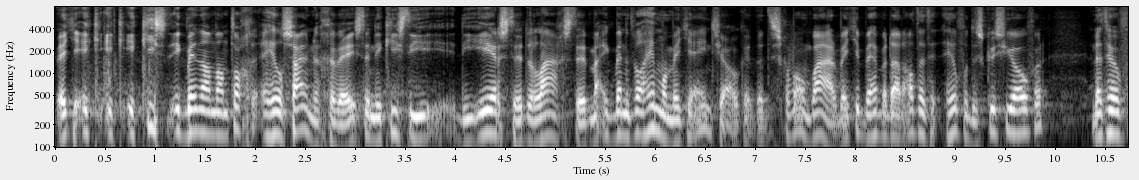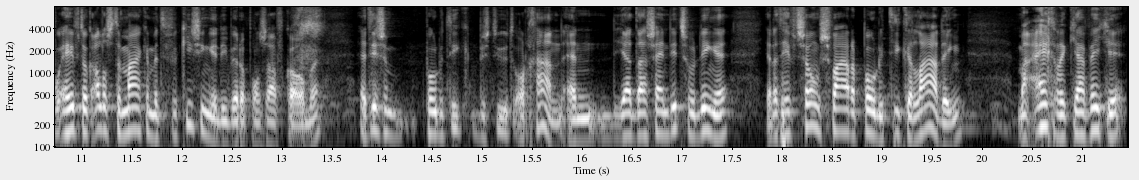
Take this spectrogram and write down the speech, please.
Weet je, ik, ik, ik, kies, ik ben dan, dan toch heel zuinig geweest. En ik kies die, die eerste, de laagste. Maar ik ben het wel helemaal met je eens, Jouke. Dat is gewoon waar. Weet je, we hebben daar altijd heel veel discussie over. En dat heeft- heeft ook alles te maken met de verkiezingen die weer op ons afkomen. Het is een politiek bestuurd orgaan. En ja, daar zijn dit soort dingen... Ja, dat heeft zo'n zware politieke lading. Maar eigenlijk, ja, weet je...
